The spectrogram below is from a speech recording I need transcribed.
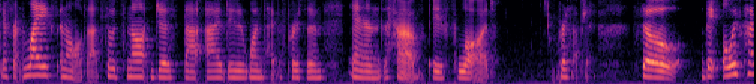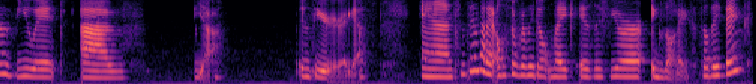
different likes, and all of that. So it's not just that I've dated one type of person and have a flawed perception. So they always kind of view it as, yeah, inferior, I guess. And something that I also really don't like is if you're exotic. So they think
